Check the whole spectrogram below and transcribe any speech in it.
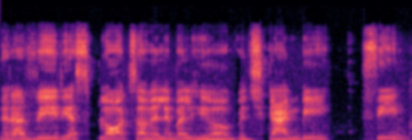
There are various plots available here which can be seen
